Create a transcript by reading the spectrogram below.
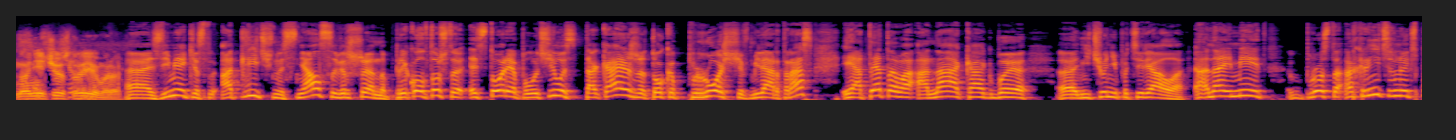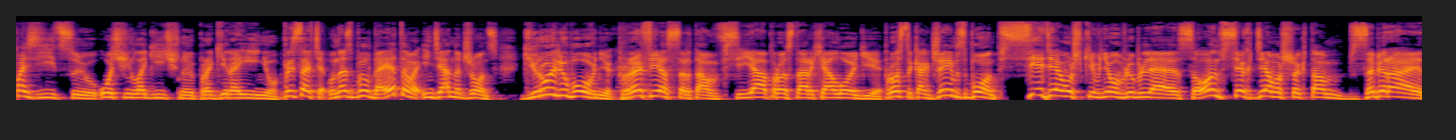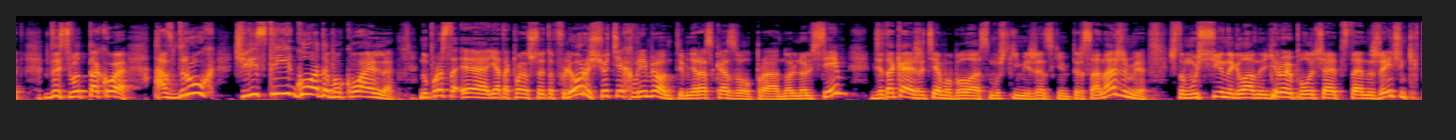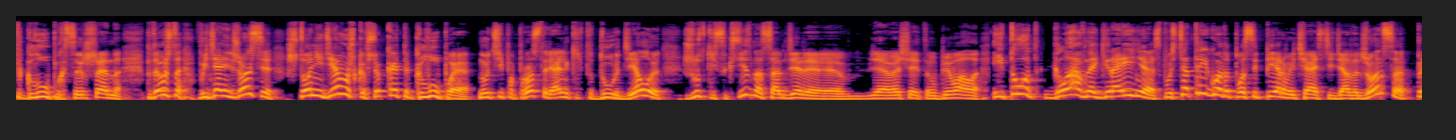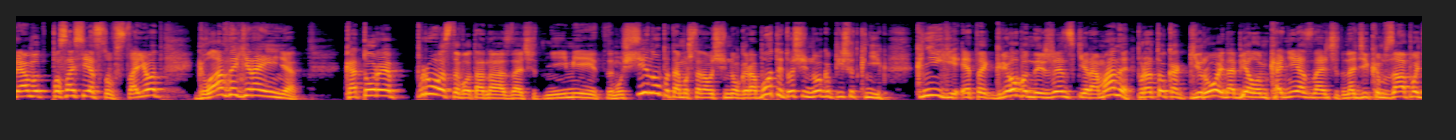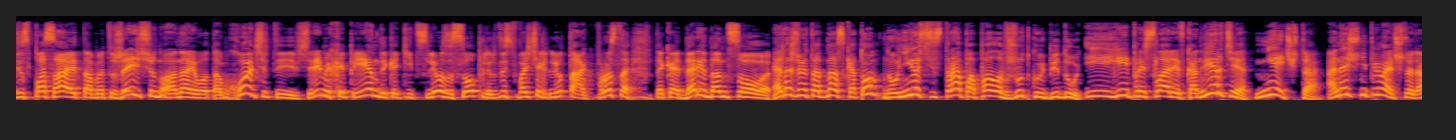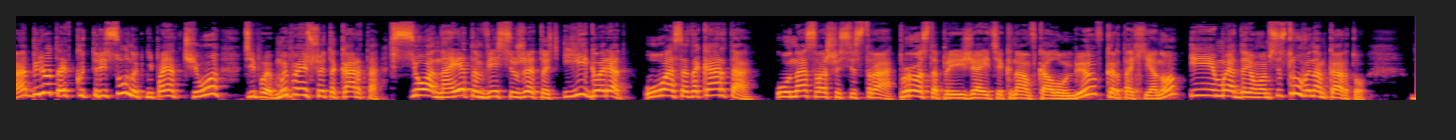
но не чувствую юмора. А, Земекис отлично снял совершенно. Прикол в том, что история получилась такая же, только проще в миллиард раз, и от этого она как бы э, ничего не потеряла. Она имеет просто охренительную экспозицию, очень логичную про героиню. Представьте, у нас был до этого Индиана Джонс, герой-любовник, профессор там, всея просто археологии, просто как Джеймс Бонд, все девушки в него влюбляются, он всех девушек там забирает, то есть вот такое. А вдруг через три года буквально, ну просто, э, я так понял, что это флер еще тех времен, ты мне рассказывал про 007, где такая же тема была с мужскими и женскими персонажами, что мужчины мужчины, главные герои, получают постоянно женщин, каких-то глупых совершенно. Потому что в Индиане Джонсе, что не девушка, все какая-то глупая. Ну, типа, просто реально каких-то дур делают. Жуткий сексизм, на самом деле, меня вообще это убивало. И тут главная героиня, спустя три года после первой части Диана Джонса, прям вот по соседству встает главная героиня которая просто вот она, значит, не имеет мужчину, потому что она очень много работает, очень много пишет книг. Книги — это гребаные женские романы про то, как герой на белом коне, значит, на Диком Западе спасает там эту женщину, она его там хочет, и все время хэппи-энды, какие-то слезы, сопли, ну, то есть вообще лютак, просто такая Дарья Донцова. Она живет одна с котом, но у нее сестра попала в жуткую беду, и ей прислали в конверте нечто. Она еще не понимает, что это. Она берет, а это какой-то рисунок, непонятно чего, типа, мы понимаем, что это карта. Все, на этом весь сюжет сюжет. То есть ей говорят, у вас эта карта, у нас ваша сестра. Просто приезжайте к нам в Колумбию, в Картахену, и мы отдаем вам сестру, вы нам карту.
